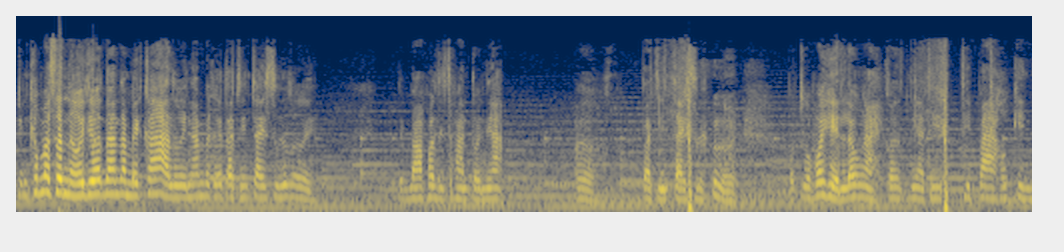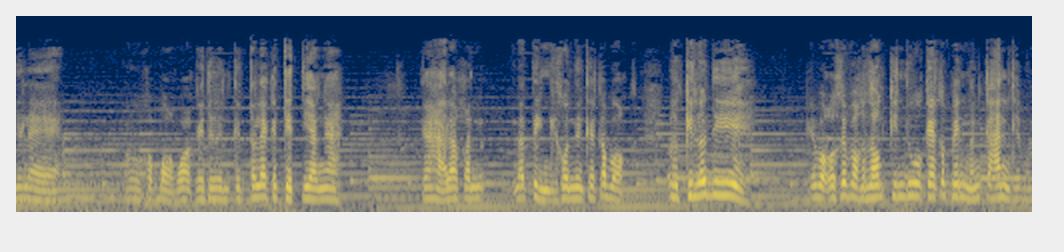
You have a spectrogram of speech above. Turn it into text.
จริงเขามาเสนอเยอะนะแต่ไม่กล้าเลยนะไม่เคยตัดสินใจซื้อเลยแต่มาผลิตภัณฑ์ตัวเนี้ยเออ ตัดสินใจซื้อเลยประจวเพราะเห็นแล้วไง ก็เนี่ยที่ที่ป้าเขากินนี่แหละเออเขาบอกว่าแกเดินตอนแรกแกติดเตียงไงแกหายแล้วก็ นัติ่งอีกคนหนึ่งแกก็บอก เออกินแล้วดีแกบอกเออแกบอกลองกินดูแกก็เป็นเหมือนกันแกบอก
